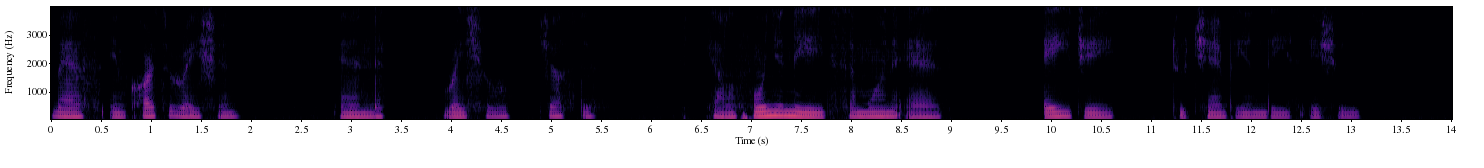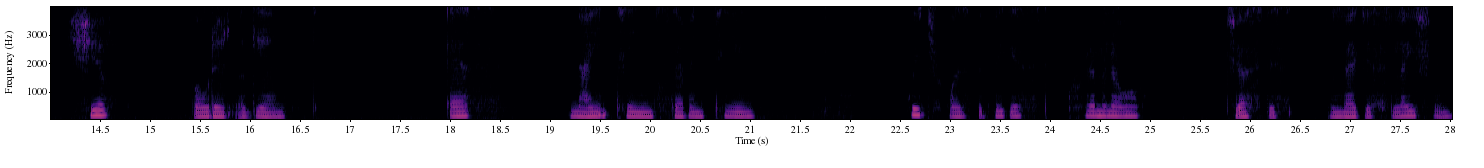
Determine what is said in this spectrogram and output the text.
mass incarceration, and racial justice. California needs someone as AG to champion these issues. Schiff voted against S 1917, which was the biggest criminal justice legislation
